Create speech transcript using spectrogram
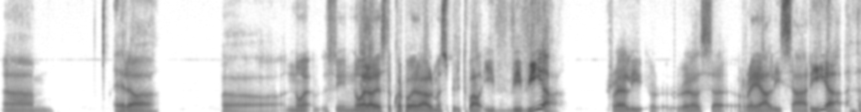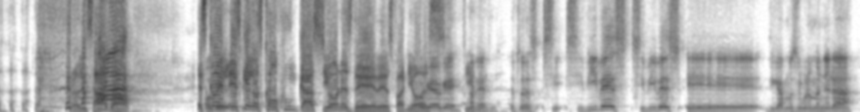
era, no, si no era este cuerpo, era alma espiritual y vivía, realizaría, realizaba. Es, que, es que las conjugaciones de, de español. Entonces, si, vives, si vives eh, digamos, de alguna manera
